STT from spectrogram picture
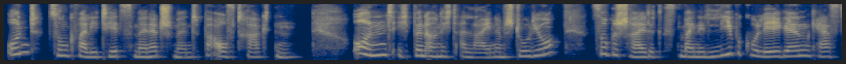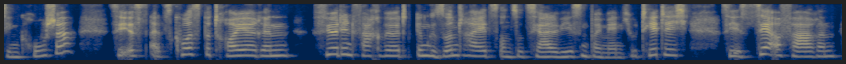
und zum Qualitätsmanagement Beauftragten. Und ich bin auch nicht allein im Studio. Zugeschaltet ist meine liebe Kollegin Kerstin Krusche. Sie ist als Kursbetreuerin für den Fachwirt im Gesundheits- und Sozialwesen bei MenU tätig. Sie ist sehr erfahren,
